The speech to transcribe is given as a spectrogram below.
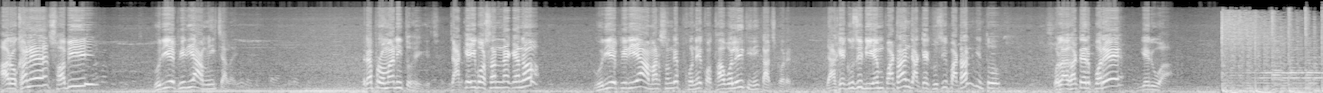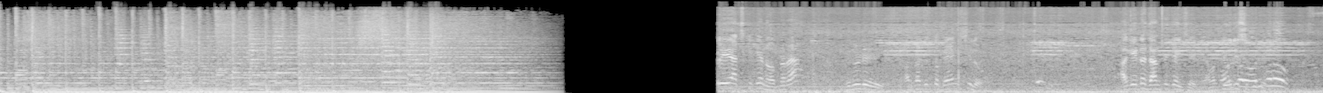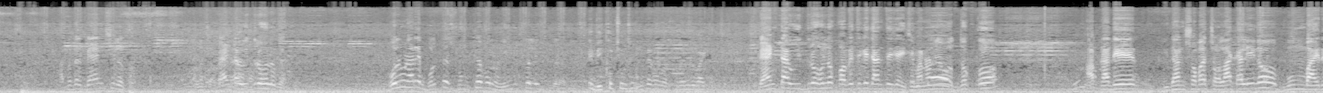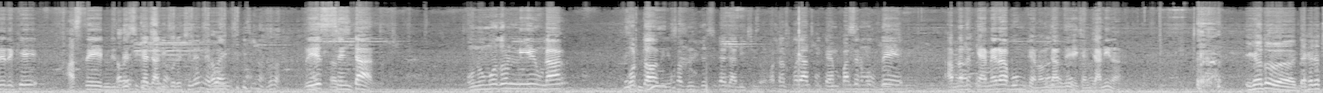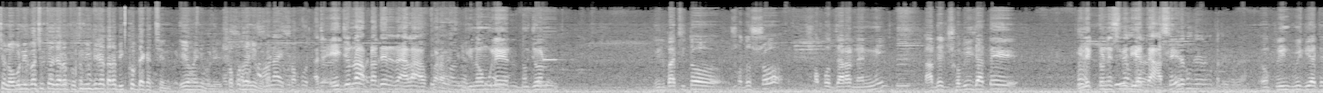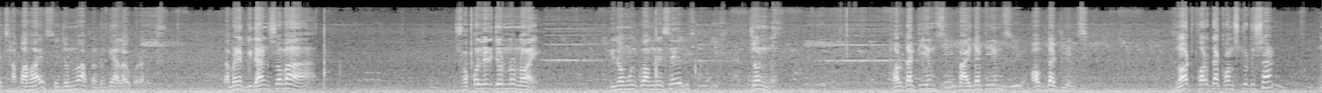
আর ওখানে সবই ঘুরিয়ে ফিরিয়ে আমি চালাই। এটা প্রমাণিত হয়ে গেছে। যাকেই বসান না কেন, ঘুরিয়ে ফিরিয়ে আমার সঙ্গে ফোনে কথা বলেই তিনি কাজ করেন। যাকে খুশি ডিএম পাঠান, যাকে খুশি পাঠান, কিন্তু কোলাঘাটের পরে গেরুয়া। আজকে কেন আপনারা? আপনাদের তো ব্যাংক ছিল। আগে এটা জানতে চাইছে আমার কিউরিয়াসিটি আপনাদের ব্যাংক ছিল তো। ব্যাংকটা উইথড্র হলো কেন? বলুন আরে বলতে সংখ্যা বলুন ইঙ্গিত করলে কি করে হবে? এই বিক্ষোভ চলছে। ব্যাংকটা উইথড্র হলো কবে থেকে জানতে চাইছি? মাননীয় অধ্যক্ষ আপনাদের বিধানসভা চলাকালীনও বুম বাইরে রেখে আসতে নির্দেশিকা জারি করেছিলেন এবং প্রেস সেন্টার অনুমোদন নিয়ে উনার করতে হবে এসব নির্দেশিকা জারি ছিল। হঠাৎ করে আজকে ক্যাম্পাসের মধ্যে আপনাদের ক্যামেরা বুম কেন? আমি জানতে আমি জানি না। এখানে তো দেখা যাচ্ছে নবনির্বাচিত যারা প্রতিনিধিরা তারা বিক্ষোভ দেখাচ্ছেন। এ হয়নি বলে শপথ হয়নি বলে। আচ্ছা এই জন্য আপনাদের অ্যালাউ করা হয়েছে। তৃণমূলের দুজন নির্বাচিত সদস্য শপথ যারা নেননি তাদের ছবি যাতে ইলেকট্রনিক্স মিডিয়াতে আসে এবং প্রিন্ট মিডিয়াতে ছাপা হয় সেজন্য আপনাদেরকে অ্যালাউ করা হয়েছে। তার মানে বিধানসভা সকলের জন্য নয় তৃণমূল কংগ্রেসের জন্য। For the TMC, by the TMC, of the TMC. Not for the constitution,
